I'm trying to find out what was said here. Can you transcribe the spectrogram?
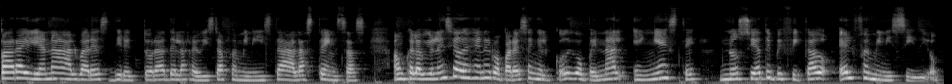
Para Ileana Álvarez, directora de la revista feminista A las Tensas, aunque la violencia de género aparece en el código penal, en este no se ha tipificado el feminicidio.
